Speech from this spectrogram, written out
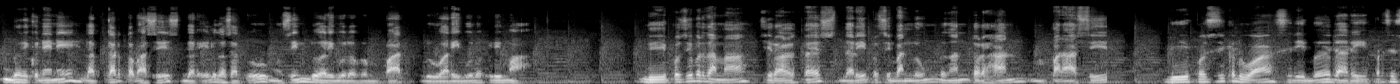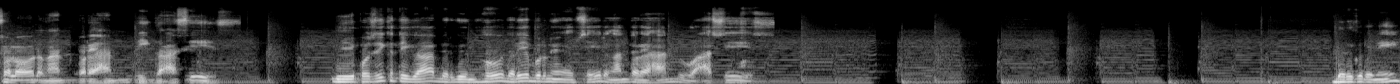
Berikut ini daftar top assist dari Liga 1 musim 2024-2025. Di posisi pertama, Ciro Alves dari Persib Bandung dengan torehan 4 asis. Di posisi kedua, Sidibe dari Persis Solo dengan torehan 3 asis. Di posisi ketiga, Bergunho dari Borneo FC dengan torehan 2 asis. Berikut ini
